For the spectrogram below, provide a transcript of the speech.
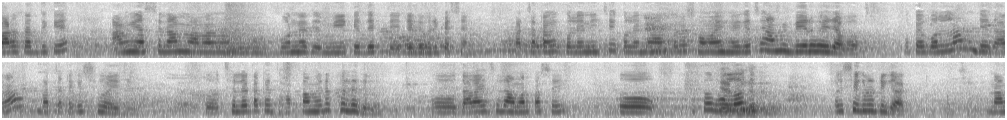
বারোটার দিকে আমি আসছিলাম, আমার বোনের মেয়েকে দেখতে ডেলিভারি পেশেন্ট বাচ্চাটাকে কোলে নিচ্ছি কোলে নেওয়ার পরে সময় হয়ে গেছে আমি বের হয়ে যাব। ওকে বললাম যে দাঁড়া বাচ্চাটাকে শুয়ে দিই। তো ছেলেটাকে ধাক্কা মেরে ফেলে দিল। ও দাঁড়াই ছিল আমার পাশেই। তো ওকে ভালো ওই সিকিউরিটি গার্ড নাম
